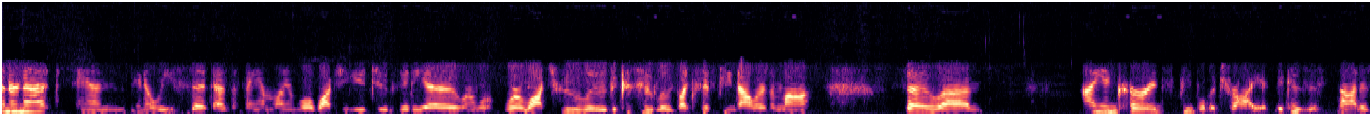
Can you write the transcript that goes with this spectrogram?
internet, and you know we sit as a family and we'll watch a YouTube video and we'll, we'll watch Hulu because Hulu's like fifteen dollars a month. So um, I encourage people to try it because it's not as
